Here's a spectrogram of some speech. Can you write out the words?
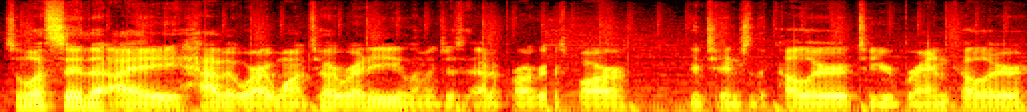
So let's say that I have it where I want to already. Let me just add a progress bar. You can change the color to your brand color,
